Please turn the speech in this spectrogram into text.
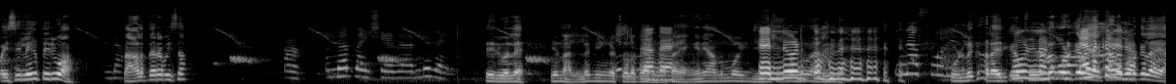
പൈസ ഇല്ലെങ്കിൽ തരുവാ. നാളെ തരാ പൈസ. തരുവല്ലേ അല്ലേ? ഇത് നല്ല മീൻ കച്ചവടക്കാരനാ എങ്ങനെയാണെന്ന് ഫുള്ള് കടായിരിക്കും ഫുള്ള് കൊടുക്കലായ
